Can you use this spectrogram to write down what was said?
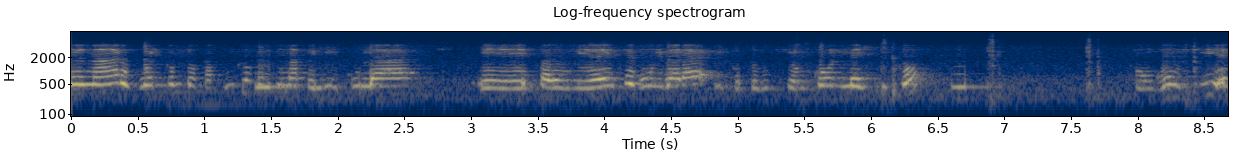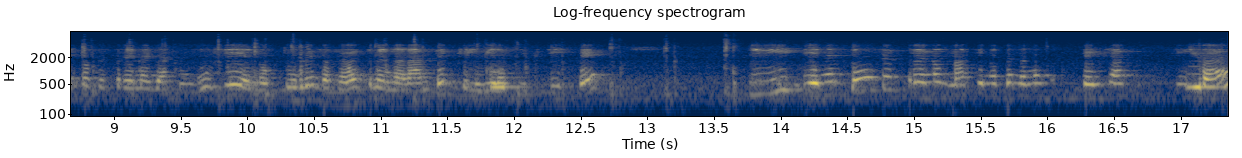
estrenar Welcome to Acapulco, que es una película eh, estadounidense, búlgara y coproducción con México. Con Gucci, esta se estrena ya con Gucci en octubre, se va a estrenar antes, que le hubiera si existe. Y vienen dos estrenos más que no tenemos fechas fijas,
